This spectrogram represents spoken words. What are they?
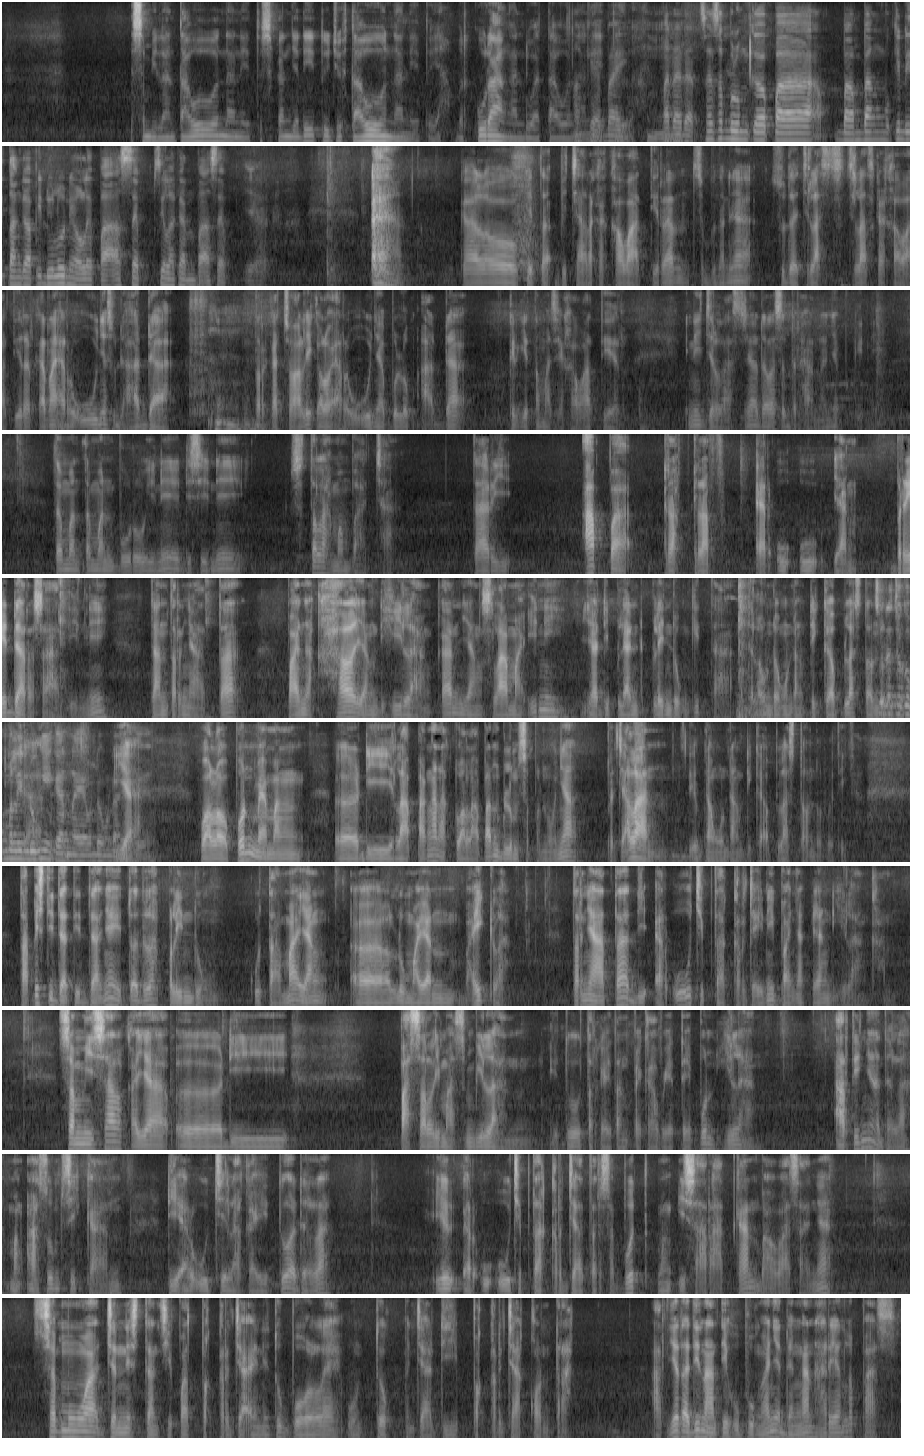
9 tahunan itu sekarang jadi tujuh tahunan itu ya berkurangan dua tahunan Oke okay, baik. Hmm. Pak Dadat saya sebelum ke Pak Bambang mungkin ditanggapi dulu nih oleh Pak Asep. Silakan Pak Asep. Ya. Kalau kita bicara kekhawatiran sebenarnya sudah jelas jelas kekhawatiran karena RUU-nya sudah ada. Terkecuali kalau RUU-nya belum ada kan kita masih khawatir. Ini jelasnya adalah sederhananya begini. Teman-teman buruh ini di sini setelah membaca dari apa draft-draft RUU yang beredar saat ini dan ternyata banyak hal yang dihilangkan yang selama ini ya di pelindung kita adalah Undang-Undang 13 tahun Sudah 2003. cukup melindungi karena ya Undang-Undang ya, itu ya. Walaupun memang e, di lapangan aktual lapangan belum sepenuhnya berjalan di Undang-Undang 13 tahun 2003. Tapi setidak-tidaknya itu adalah pelindung utama yang e, lumayan baik lah ternyata di RUU Cipta Kerja ini banyak yang dihilangkan. Semisal kayak eh, di pasal 59 itu terkaitan PKWT pun hilang. Artinya adalah mengasumsikan di RUU Cilaka itu adalah RUU Cipta Kerja tersebut mengisyaratkan bahwasanya semua jenis dan sifat pekerjaan itu boleh untuk menjadi pekerja kontrak Artinya tadi nanti hubungannya dengan harian lepas.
